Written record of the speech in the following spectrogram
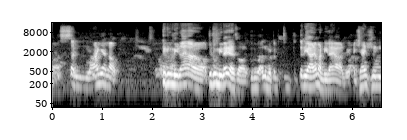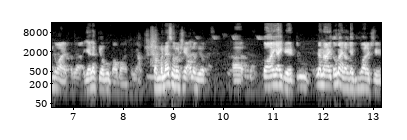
မှာ15ရက်လောက် တူတူနေလိုက်ရတော့တူတူနေလိုက်တယ်ဆိုတော့တူတူအဲ့လိုမျိုးတနေရာထဲမှာနေလိုက်ရတော့လေအရန်ရှင်းပြီးသွားတယ်ခင်ဗျာအရန်လည်းပြောဖို့ကောင်းပါတယ်ခင်ဗျာဒါမနေ့ဆိုလို့ရှိရင်အဲ့လိုမျိုးအာသွားရိုက်တယ်တူ2နာရီ3နာရီလောက်ရိုက်ပြီးသွားလို့ရှိရင်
